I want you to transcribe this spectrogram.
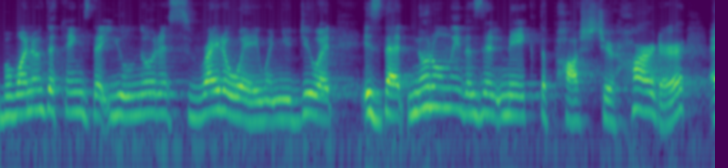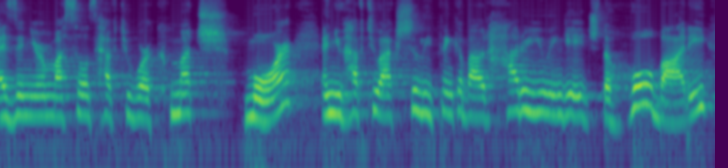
But one of the things that you'll notice right away when you do it is that not only does it make the posture harder, as in your muscles have to work much more, and you have to actually think about how do you engage the whole body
